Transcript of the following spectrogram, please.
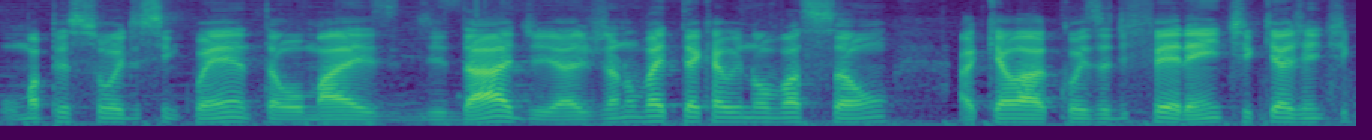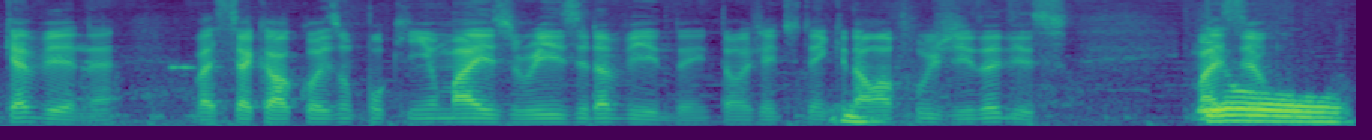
uma pessoa de 50 ou mais de idade eh, já não vai ter aquela inovação, aquela coisa diferente que a gente quer ver, né? Vai ser aquela coisa um pouquinho mais Reezy da vida, então a gente tem que dar uma fugida disso. Mas eu, eu,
